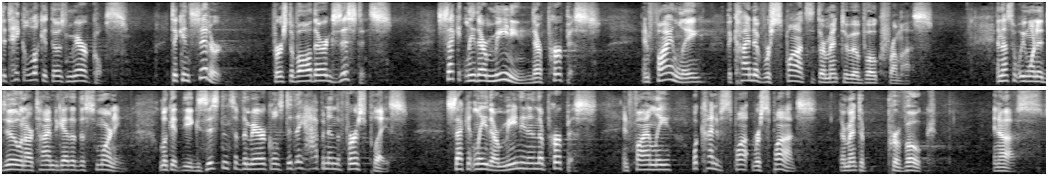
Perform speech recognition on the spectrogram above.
to take a look at those miracles, to consider, first of all, their existence, secondly, their meaning, their purpose, and finally, the kind of response that they're meant to evoke from us. And that's what we want to do in our time together this morning. Look at the existence of the miracles. Did they happen in the first place? Secondly, their meaning and their purpose. And finally, what kind of response they're meant to provoke in us.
